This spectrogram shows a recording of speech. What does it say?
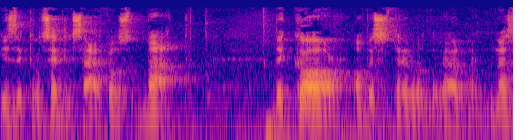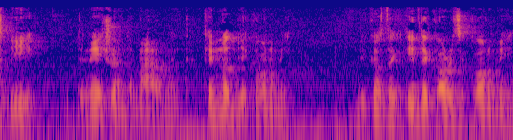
is the concentric circles, but the core of the sustainable development must be the nature and the environment, cannot be economy. Because the, if the core is economy,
